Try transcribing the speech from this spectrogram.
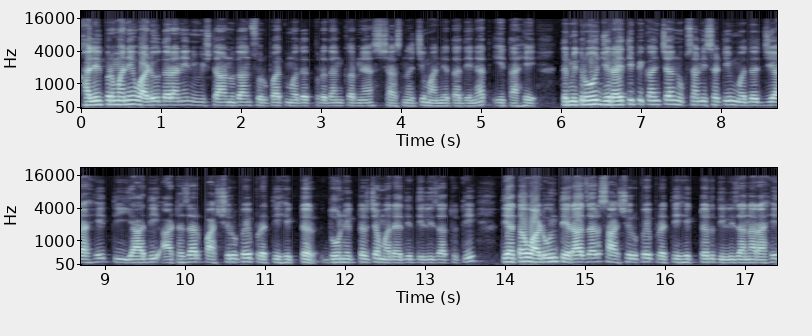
खालीलप्रमाणे वाढीव दराने निविष्ट अनुदान स्वरूपात मदत प्रदान करण्यास शासनाची मान्यता देण्यात येत आहे. तर मित्रो जिरायती पिकांच्या नुकसानीसाठी मदत जी आहे ती याआधी आठ हजार पाचशे रुपये प्रति हेक्टर दोन हेक्टरच्या मर्यादेत दिली जात होती. ती आता वाढवून तेरा हजार सहाशे रुपये प्रति हेक्टर दिली जाणार आहे.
